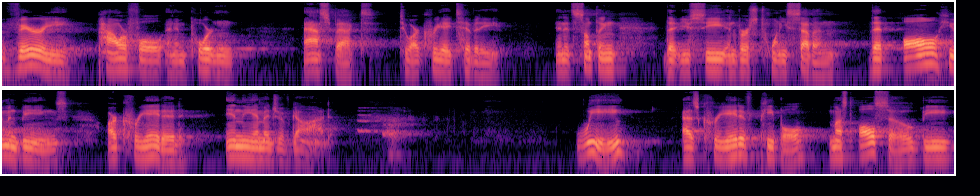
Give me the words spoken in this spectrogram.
very powerful and important aspect to our creativity, and it's something that you see in verse 27 that all human beings are created in the image of God. We, as creative people, must also be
